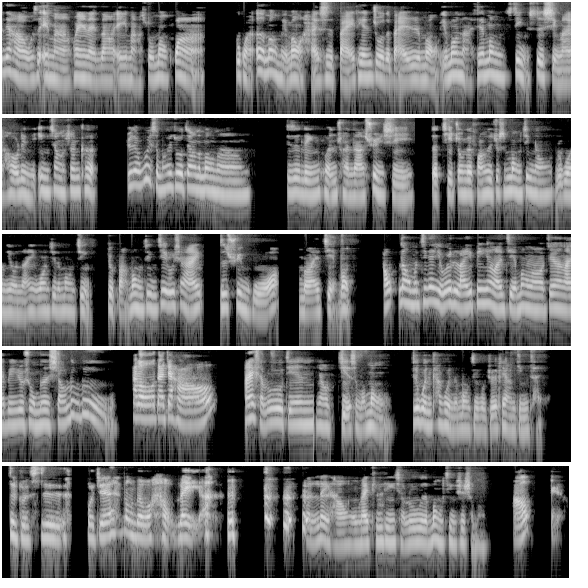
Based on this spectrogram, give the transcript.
大家好，我是 Emma，欢迎来到 Emma 说梦话。不管噩梦、美梦，还是白天做的白日梦，有没有哪些梦境是醒来后令你印象深刻？觉得为什么会做这样的梦呢？其实灵魂传达讯息的其中的方式就是梦境哦。如果你有难以忘记的梦境，就把梦境记录下来，私讯我，我们来解梦。好，那我们今天有位来宾要来解梦喽。今天的来宾就是我们的小露露。Hello，大家好。嗨，小露露，今天要解什么梦？其实我已经看过你的梦境，我觉得非常精彩，是不是？我觉得梦得我好累呀、很累。好，我们来听听小露露的梦境是什么。好，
